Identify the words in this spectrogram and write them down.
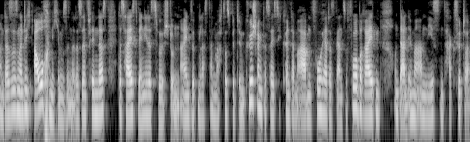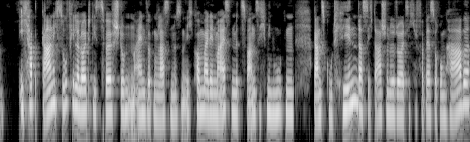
Und das ist natürlich auch nicht im Sinne des Empfinders. Das heißt, wenn ihr das zwölf Stunden einwirken lasst, dann macht das bitte im Kühlschrank. Das heißt, ihr könnt am Abend vorher das Ganze vorbereiten und dann immer am nächsten Tag füttern. Ich habe gar nicht so viele Leute, die es zwölf Stunden einwirken lassen müssen. Ich komme bei den meisten mit 20 Minuten ganz gut hin, dass ich da schon eine deutliche Verbesserung habe.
